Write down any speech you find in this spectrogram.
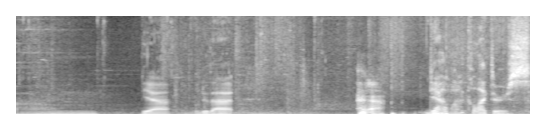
Um, yeah, we'll do that. yeah. Yeah, a lot of collectors.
